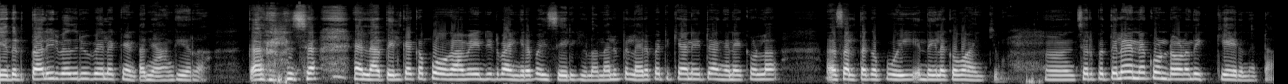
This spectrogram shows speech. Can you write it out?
ഏതെടുത്താലും ഇരുപത് രൂപയിലൊക്കെ ഉണ്ടോ? ഞാൻ കയറുക കാരണം എന്ന് വെച്ചാൽ എല്ലാത്തിലേക്കൊക്കെ പോകാൻ വേണ്ടിയിട്ട് ഭയങ്കര പൈസ ആയിരിക്കുള്ളൂ എന്നാലും പിള്ളേരെ പറ്റിക്കാനായിട്ട് അങ്ങനെയൊക്കെയുള്ള സ്ഥലത്തൊക്കെ പോയി എന്തെങ്കിലുമൊക്കെ വാങ്ങിക്കും. ചെറുപ്പത്തിൽ എന്നെ കൊണ്ടുപോകണത് ഇക്കയായിരുന്നു കേട്ടോ.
